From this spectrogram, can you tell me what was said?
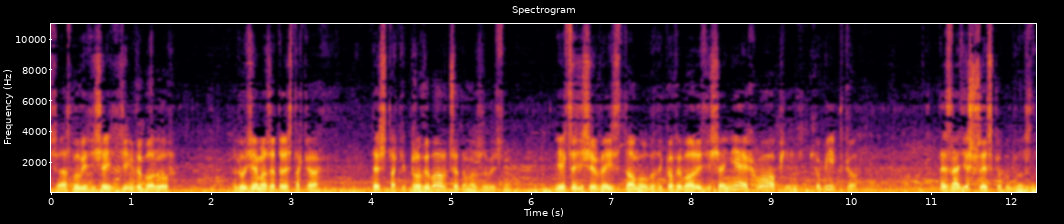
Jeszcze raz mówię, dzisiaj jest dzień wyborów. Ludzie, może to jest taka, też takie prowyborcze to może być. No. Nie chce dzisiaj wyjść z domu, bo tylko wybory dzisiaj. Nie, chłopie, kobitko. Ty znajdziesz wszystko po prostu.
